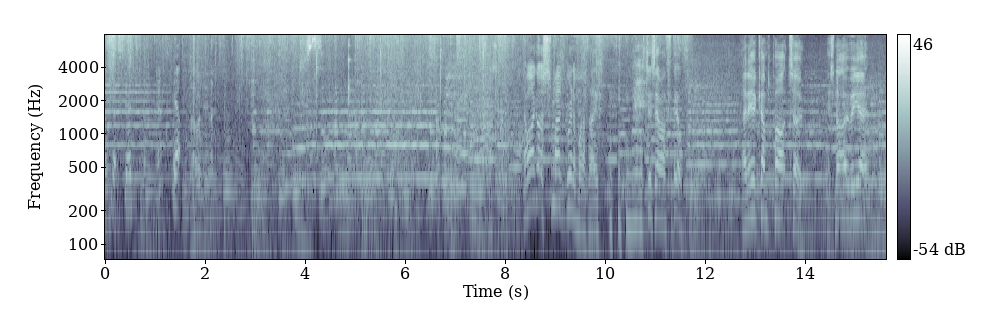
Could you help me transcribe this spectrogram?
That's good. Yeah. Yep. Lower down. I got a smug grin on my face? it's just how I feel. And here comes part two. It's not over yet.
